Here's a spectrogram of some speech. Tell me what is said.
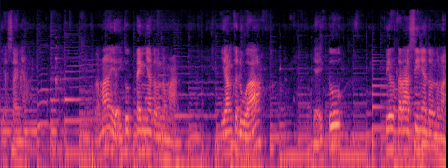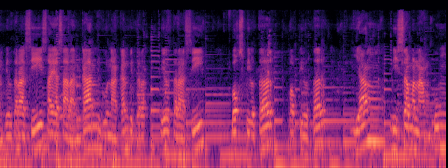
biasanya. Pertama yaitu tanknya teman-teman. Yang kedua yaitu filterasinya teman-teman. Filterasi saya sarankan gunakan filter filterasi box filter pop filter yang bisa menampung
